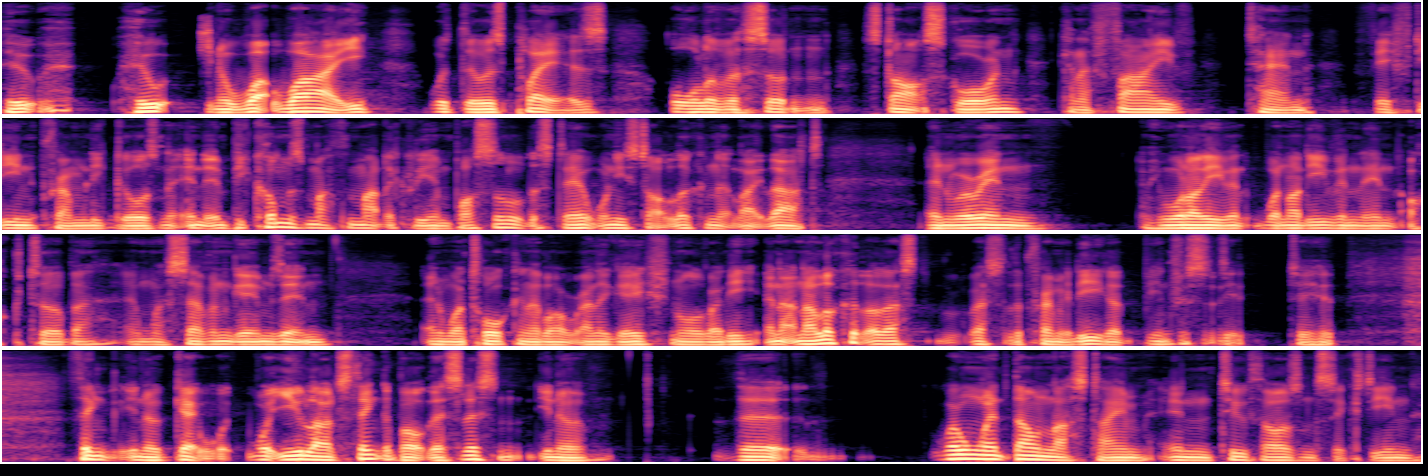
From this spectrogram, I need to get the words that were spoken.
who who you know what? Why would those players all of a sudden start scoring kind of 5, 10, 15 Premier League goals, and it becomes mathematically impossible to stay when you start looking at it like that. And we're in, I mean, we're not even we're not even in October, and we're seven games in, and we're talking about relegation already. And, and I look at the rest, rest of the Premier League, I'd be interested to, to think, you know, get what, what you lads think about this. Listen, you know, the when we went down last time in 2016,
